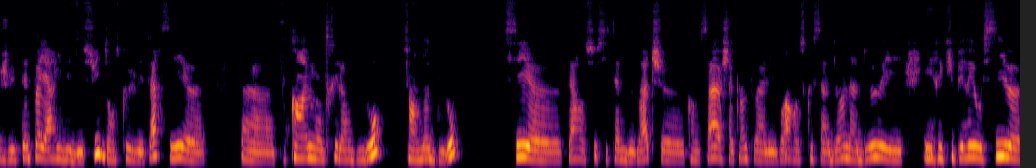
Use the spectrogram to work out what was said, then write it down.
je vais peut-être pas y arriver de suite, donc ce que je vais faire, c'est, euh, euh pour quand même montrer leur boulot, enfin notre boulot, c'est euh, faire ce système de match euh, comme ça chacun peut aller voir ce que ça donne à deux et, et récupérer aussi euh,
